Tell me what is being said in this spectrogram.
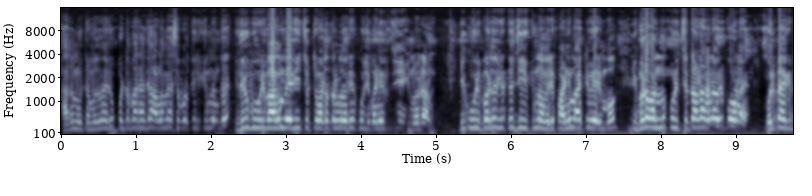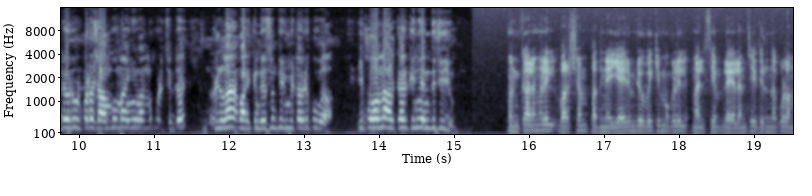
കാരണം നൂറ്റമ്പത് പേര് ഉൾപ്പെട്ട പരാതി ആളെ മേശപ്പുറത്ത് ഇരിക്കുന്നുണ്ട് ഇതിൽ ഭൂരിഭാഗം പേര് ഈ ചുറ്റുവട്ടത്തുള്ളവർ കൂലിപ്പണി എടുത്ത് ജീവിക്കുന്നവരാണ്. ഈ കൂലിപ്പണി എടുത്ത് ജീവിക്കുന്നവർ പണി മാറ്റി വരുമ്പോൾ ഇവിടെ വന്ന് കുളിച്ചിട്ടാണ് അങ്ങനെ അവർ പോണേ. ഒരു പാക്കറ്റ് ഒരു ഉൾപ്പെടെ ഷാമ്പു വാങ്ങി വന്ന് കുളിച്ചിട്ട് ഉള്ള വർക്കിംഗ് ദിവസം തിരുമ്പിട്ട് അവർ പോവുക ഈ പോകുന്ന ആൾക്കാർക്ക് ഇനി എന്ത് ചെയ്യും? മുൻകാലങ്ങളിൽ വർഷം പതിനയ്യായിരം രൂപയ്ക്ക് മുകളിൽ മത്സ്യം ലേലം ചെയ്തിരുന്ന കുളം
